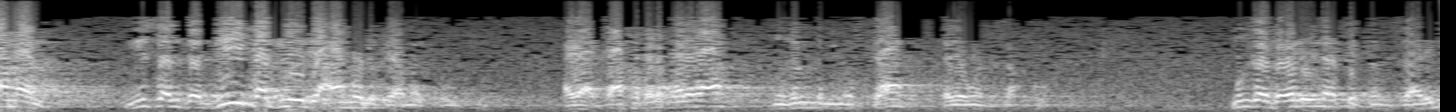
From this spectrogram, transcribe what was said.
عمل مثل د دې بدلی د عمل په عمل کوي ایا دا خبره غواړه نو زموږ د مستیا ته یو ځکو مونږ د ولې نه فتن ظالم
